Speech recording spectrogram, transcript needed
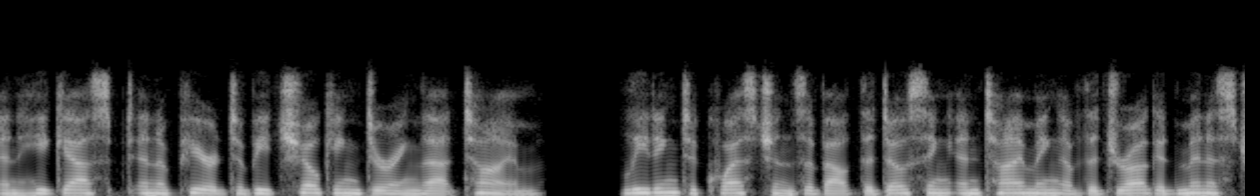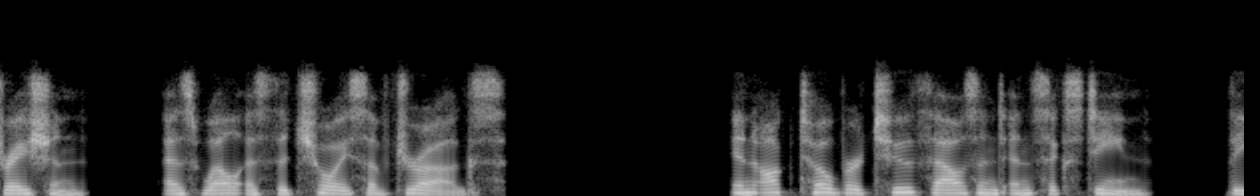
and he gasped and appeared to be choking during that time, leading to questions about the dosing and timing of the drug administration, as well as the choice of drugs. In October 2016, the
